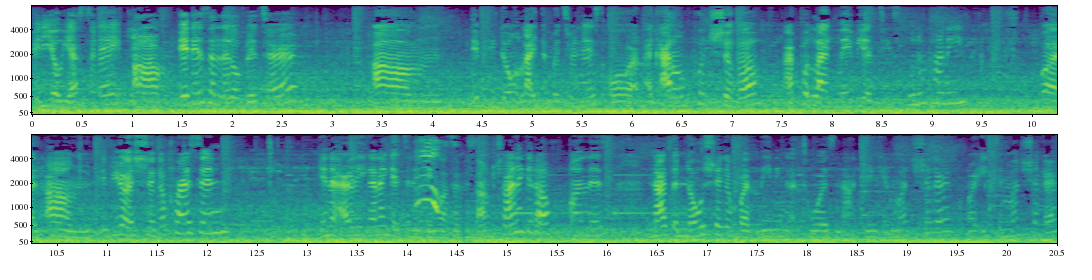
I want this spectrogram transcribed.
video yesterday, um, it is a little bitter. Um, if you don't like the bitterness or like I don't put sugar. I put like maybe a teaspoon of honey. But um if you're a sugar person you're not really gonna get anything out of it. So I'm trying to get off on this. Not the no sugar but leaning towards not drinking much sugar or eating much sugar.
